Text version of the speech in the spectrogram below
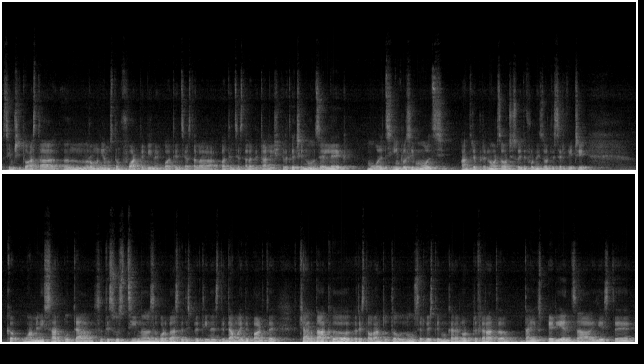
simți și tu asta. În România nu stăm foarte bine cu atenția asta la, cu atenția asta la detalii și cred că ce nu înțeleg mulți, inclusiv mulți antreprenori sau orice soi de furnizori de servicii, că oamenii s-ar putea să te susțină, să vorbească despre tine, să te dea mai departe, chiar dacă restaurantul tău nu servește mâncarea lor preferată, dar experiența este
